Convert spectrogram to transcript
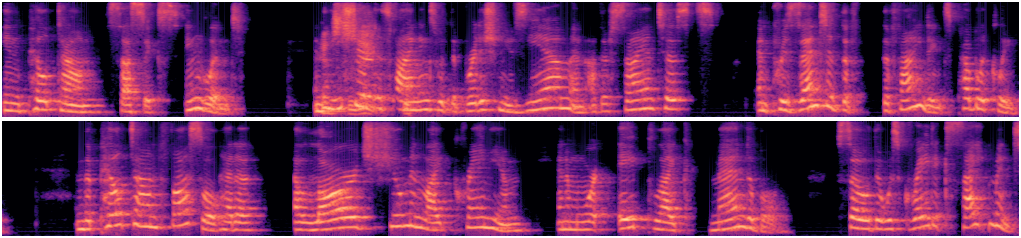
in Piltdown, Sussex, England. And he shared his findings with the British Museum and other scientists and presented the, the findings publicly. And the Piltdown fossil had a, a large human like cranium and a more ape like mandible. So there was great excitement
